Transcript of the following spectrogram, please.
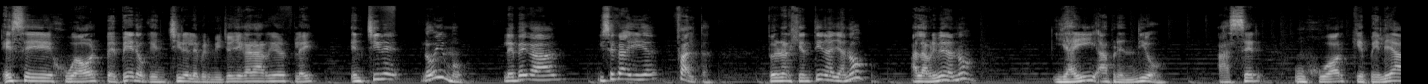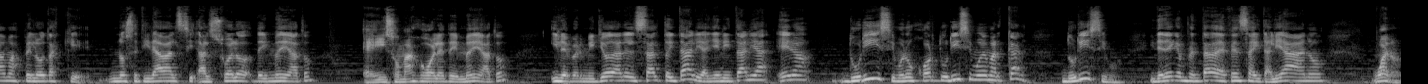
ese jugador pepero que en Chile le permitió llegar a River Plate, en Chile lo mismo, le pegaban y se caía, falta. Pero en Argentina ya no, a la primera no. Y ahí aprendió a ser un jugador que peleaba más pelotas, que no se tiraba al, suelo de inmediato, e hizo más goles de inmediato, y le permitió dar el salto a Italia. Y en Italia era durísimo, era un jugador durísimo de marcar, durísimo. Y tenía que enfrentar a defensa italiano. Bueno,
